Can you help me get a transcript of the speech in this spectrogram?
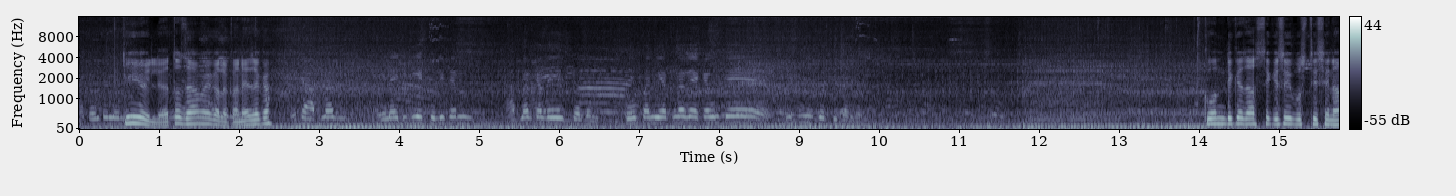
অ্যাকাউন্টে কি হইল? এত জাম হয়ে গেল কানে জায়গা? এটা আপনার এনআইডি দিয়ে খুলিছেন আপনার কাছে ইউজ করবেন। কোম্পানি আপনার অ্যাকাউন্টে কিছুই করতে পারবে না। কোন দিকে যাচ্ছে কিছুই বুঝতেছি না।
